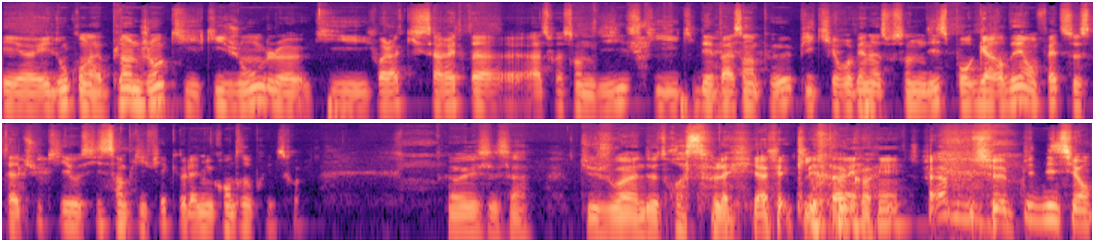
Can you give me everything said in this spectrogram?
et, et donc on a plein de gens qui, qui jonglent, qui voilà, qui s'arrêtent à, à, 70, qui, qui dépassent un peu, puis qui reviennent à 70 pour garder en fait ce statut qui est aussi simplifié que la micro-entreprise. Oui, c'est ça tu joues un 2-3 soleil avec l'État, quoi. Ah, je plus de mission.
